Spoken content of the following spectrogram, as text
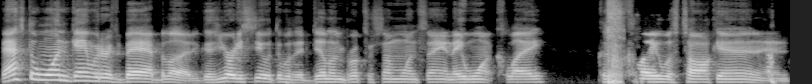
That's the one game where there's bad blood because you already see what there was a Dillon Brooks or someone saying they want Clay because Clay was talking and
